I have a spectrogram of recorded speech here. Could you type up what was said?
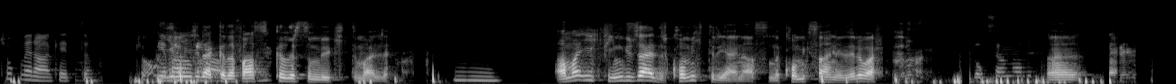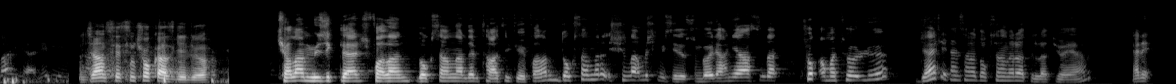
Çok merak ettim. Çok diye 20. baktım. dakikada falan sıkılırsın büyük ihtimalle. Hmm. Ama ilk film güzeldir. Komiktir yani aslında. Komik sahneleri var. 90'larda bir Ee, var ya ne bileyim. Can sesin çok az geliyor. Çalan müzikler falan 90'larda bir tatil köyü falan bir 90'lara ışınlanmış gibi hissediyorsun. Böyle hani aslında çok amatörlüğü gerçekten sana 90'ları hatırlatıyor ya. Yani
